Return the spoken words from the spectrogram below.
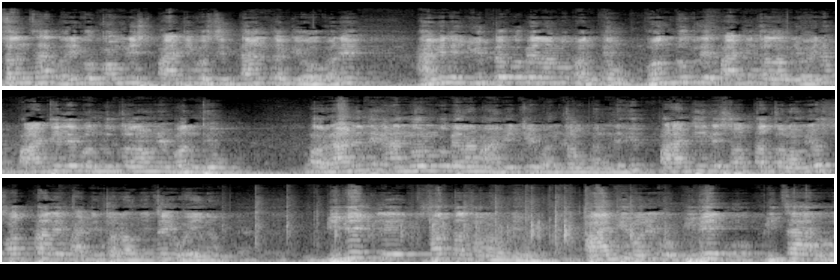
संसारभरिको कम्युनिस्ट पार्टीको सिद्धान्त के हो भने हामीले युद्धको बेलामा भन्थ्यौँ बन्दुकले पार्टी चलाउने होइन पार्टीले बन्दुक चलाउने भन्थ्यौँ। राजनीतिक आन्दोलनको बेलामा हामी के भन्छौँ भनेदेखि पार्टीले सत्ता चलाउने हो सत्ताले पार्टी चलाउने चाहिँ होइन। विवेकले सत्ता चलाउने हो। पार्टी भनेको विवेक हो विचार हो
